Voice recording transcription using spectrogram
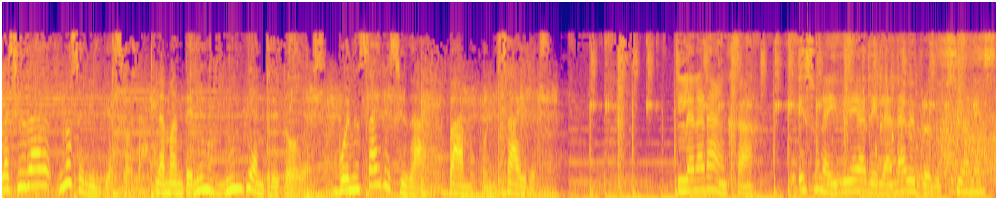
La ciudad no se limpia sola, la mantenemos limpia entre todos. Buenos Aires Ciudad, vamos Buenos Aires. La Naranja es una idea de la nave producciones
